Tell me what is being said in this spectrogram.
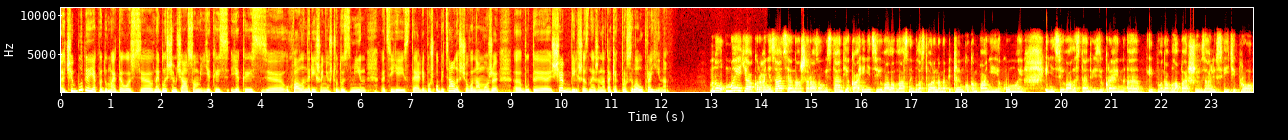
Е, Чи буде, як ви думаєте, ось е, в найближчим часом якесь якесь е, ухвалене рішення щодо змін е, цієї стелі? Бо ж обіцяли, що вона може е, бути ще більше знижена, так як просила Україна. Ну, ми, як організація, наша разом стенд, яка ініціювала власне, була створена на підтримку кампанії, яку ми ініціювали стенд Віз Україн, і вона була першою взагалі в світі про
